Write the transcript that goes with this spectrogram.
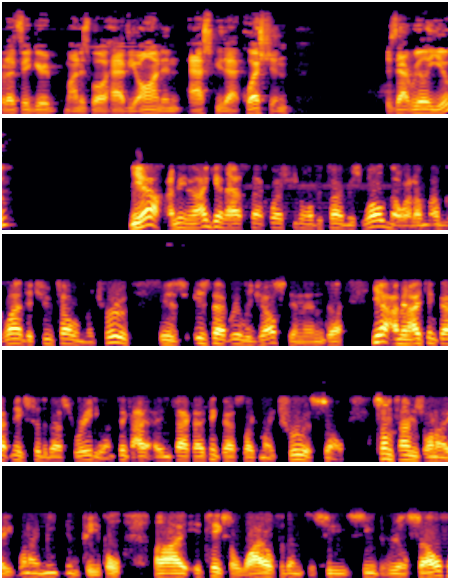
But I figured might as well have you on and ask you that question. Is that really you? Yeah, I mean, I get asked that question all the time as well, Noah, and I'm, I'm glad that you tell them the truth. Is is that really Justin? And uh, yeah, I mean, I think that makes for the best radio. I think I, in fact, I think that's like my truest self. Sometimes when I when I meet new people, uh, it takes a while for them to see see the real self,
